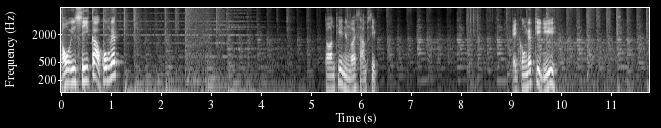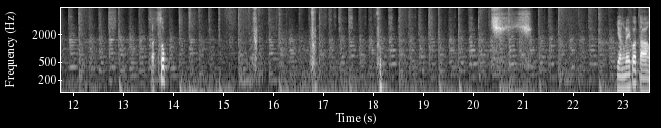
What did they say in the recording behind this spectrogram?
เอาอินซีเก้ากงเล็บ ตอนที่ 130 เป็นกงเล็บที่ดีปัดซบอย่างไรก็ตาม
